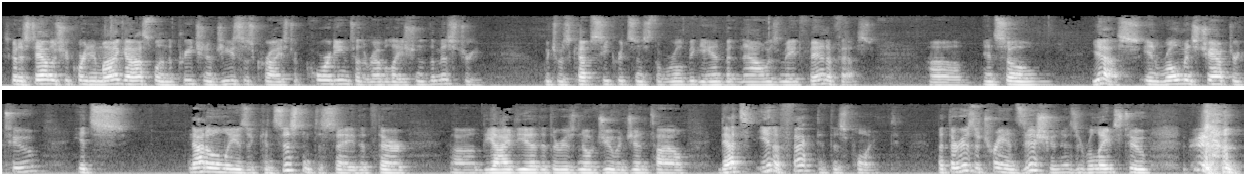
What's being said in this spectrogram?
He's going to establish according to my gospel and the preaching of Jesus Christ, according to the revelation of the mystery, which was kept secret since the world began, but now is made manifest. Um, and so, yes, in Romans chapter 2, it's not only is it consistent to say that there, uh, the idea that there is no Jew and Gentile, that's in effect at this point. But there is a transition as it relates to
